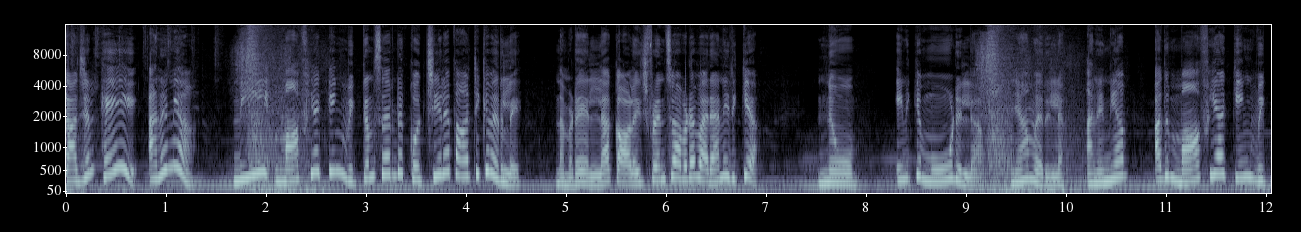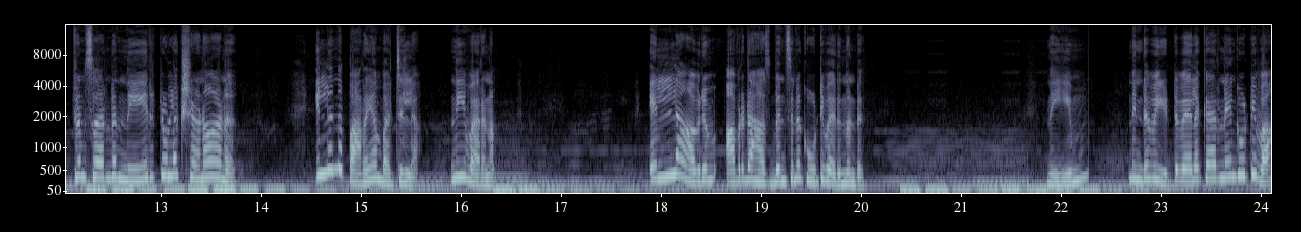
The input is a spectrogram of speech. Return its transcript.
കാജൽ. ഹേയ് അനന്യ. നീ മാഫിയ കിങ് വിക്രം സാറിന്റെ കൊച്ചിയിലെ പാർട്ടിക്ക് വരില്ലേ? നമ്മുടെ എല്ലാ കോളേജ് ഫ്രണ്ട്സും അവിടെ വരാനിരിക്കുക നോ എനിക്ക് മൂടില്ല. ഞാൻ വരില്ല. അനന്യ അത് മാഫിയ കിങ് വിക്രം സാറിന്റെ നേരിട്ടുള്ള ക്ഷണമാണ്. ഇല്ലെന്ന് പറയാൻ പറ്റില്ല. നീ വരണം. എല്ലാവരും അവരുടെ ഹസ്ബൻഡ്സിനെ കൂട്ടി വരുന്നുണ്ട്. നീയും നിന്റെ വീട്ടുവേലക്കാരനെയും കൂട്ടി വാ.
